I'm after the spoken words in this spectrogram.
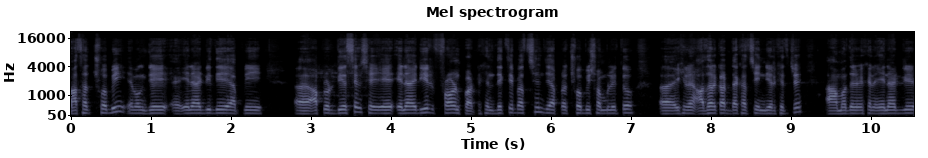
মাথার ছবি এবং যে এনআইডি দিয়ে আপনি আপলোড দিয়েছেন সেই এনআইডির ফ্রন্ট পার্ট এখানে দেখতে পাচ্ছেন যে আপনার ছবি সম্বলিত এখানে আধার কার্ড দেখাচ্ছে ইন্ডিয়ার ক্ষেত্রে। আমাদের এখানে এনআইডির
